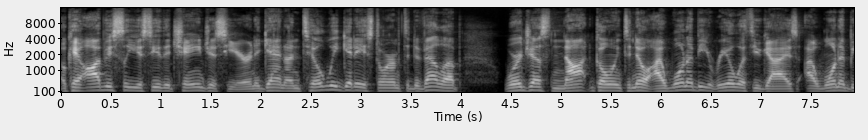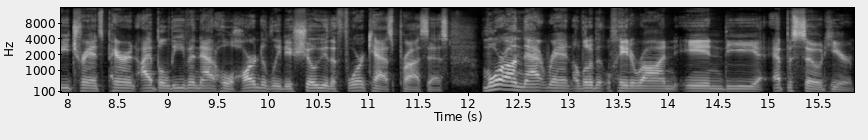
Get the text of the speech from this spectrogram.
Okay, obviously you see the changes here. And again, until we get a storm to develop, we're just not going to know. I want to be real with you guys. I want to be transparent. I believe in that wholeheartedly to show you the forecast process. More on that rant a little bit later on in the episode here.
